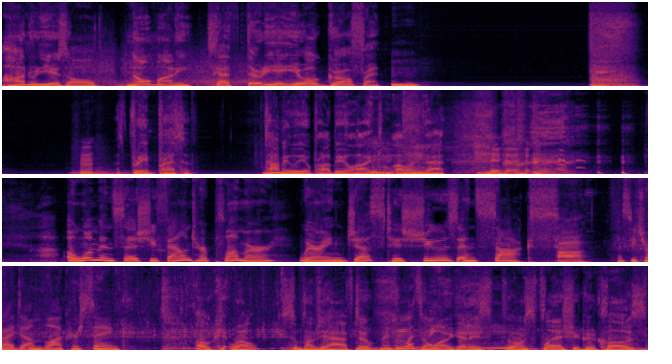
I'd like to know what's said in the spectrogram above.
100 years old, no money. He's got a 38 year old girlfriend. Mm-hmm. That's pretty impressive. Tommy Lee will probably like, I like that. A woman says she found her plumber wearing just his shoes and socks ah. as he tried to unblock her sink. Okay, well, sometimes you have to. Don't want to get any don't splash your good clothes.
